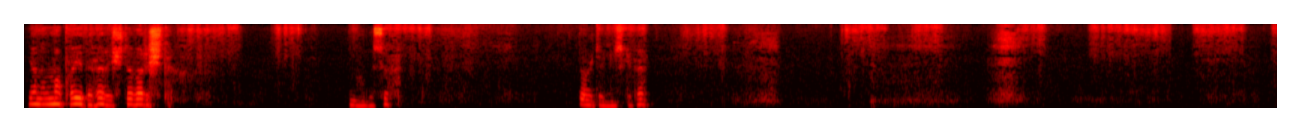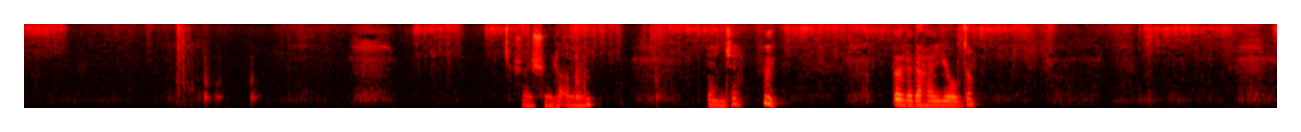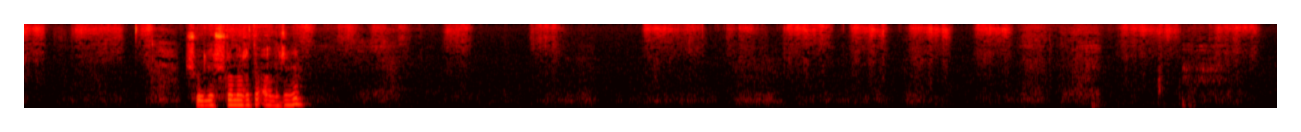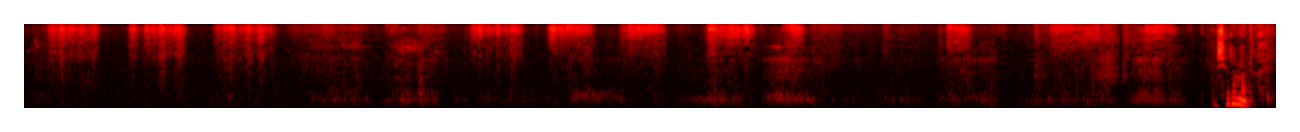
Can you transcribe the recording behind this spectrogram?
Yanılma payı da her işte var işte. Maalesef. Gördüğünüz gibi. Şöyle şöyle alalım. Bence. Hı. Böyle daha iyi oldu. Şöyle şuraları da alırım. Başaramadık.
